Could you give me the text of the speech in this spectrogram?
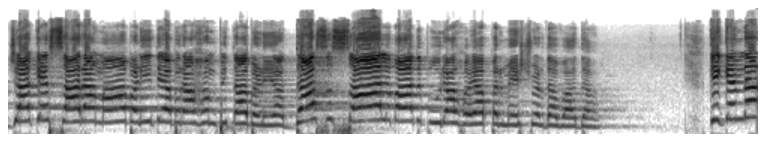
ਜਾ ਕੇ ਸਾਰਾ ਮਾਂ ਬਣੀ ਤੇ ਅਬਰਾਹਮ ਪਿਤਾ ਬਣਿਆ। 10 ਸਾਲ ਬਾਅਦ ਪੂਰਾ ਹੋਇਆ ਪਰਮੇਸ਼ਵਰ ਦਾ ਵਾਦਾ ਕੀ ਕਹਿੰਦਾ?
